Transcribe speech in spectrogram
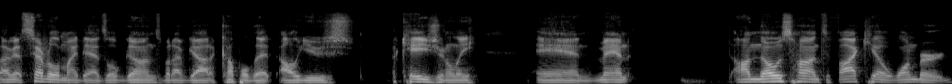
I've got several of my dad's old guns, but I've got a couple that I'll use occasionally. And man, on those hunts, if I kill one bird,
